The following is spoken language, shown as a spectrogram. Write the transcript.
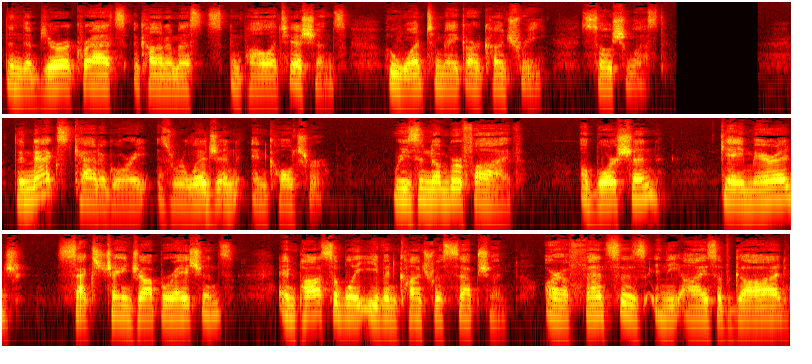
than the bureaucrats, economists, and politicians who want to make our country socialist. The next category is religion and culture. Reason number five abortion, gay marriage, sex change operations, and possibly even contraception are offenses in the eyes of God,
